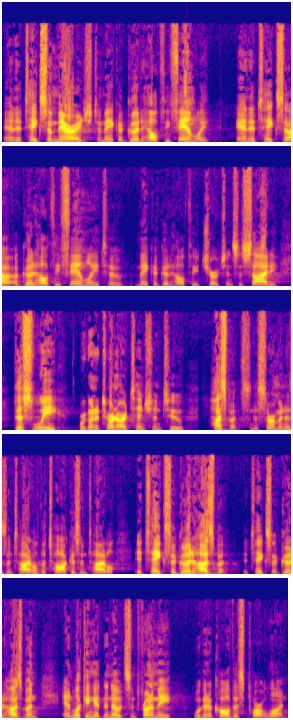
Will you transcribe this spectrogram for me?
And it takes a marriage to make a good, healthy family. And it takes a, a good, healthy family to make a good, healthy church and society. This week, we're going to turn our attention to husbands. And the sermon is entitled, the talk is entitled, It Takes a Good Husband. It takes a good husband. And looking at the notes in front of me, we're going to call this part one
